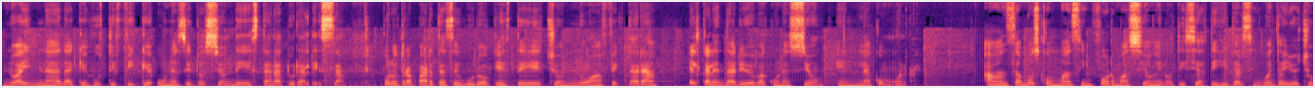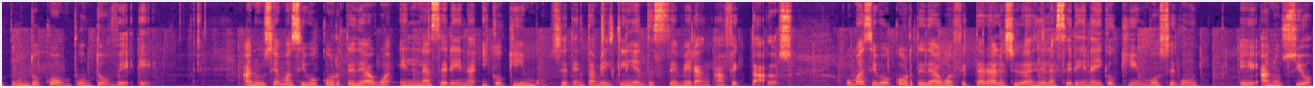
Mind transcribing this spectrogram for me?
no hay nada que justifique una situación de esta naturaleza. Por otra parte, aseguró que este hecho no afectará el calendario de vacunación en la comuna. Avanzamos con más información en noticiasdigital58.com.be. Anuncia masivo corte de agua en La Serena y Coquimbo. 70.000 clientes se verán afectados. Un masivo corte de agua afectará a las ciudades de La Serena y Coquimbo según eh, anunció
